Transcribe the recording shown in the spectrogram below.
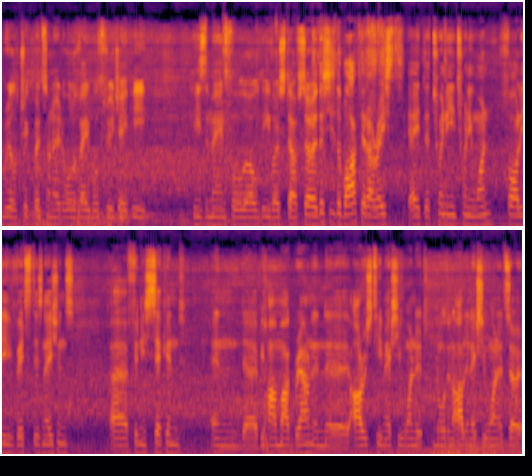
real trick bits on it, all available through JP. He's the man for all the old Evo stuff. So this is the bike that I raced at the 2021 Farleigh Vets des Nations. Uh, finished second and uh, behind Mark Brown and the Irish team actually won it. Northern Ireland actually won it. So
